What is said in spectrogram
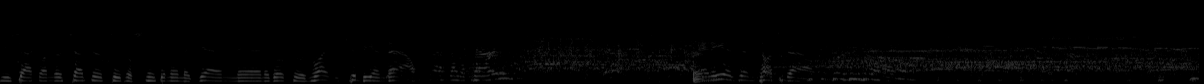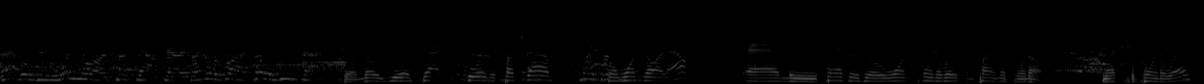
Husak under center. See if he'll sneak it in again, and it goes to his right. He should be in now. On the carry. And he is in touchdown. That was a one-yard touchdown carry by number five, Noah Husak. So Noah Husak scores a touchdown from one yard out, and the Panthers are one point away from tying this one up. An extra point away.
